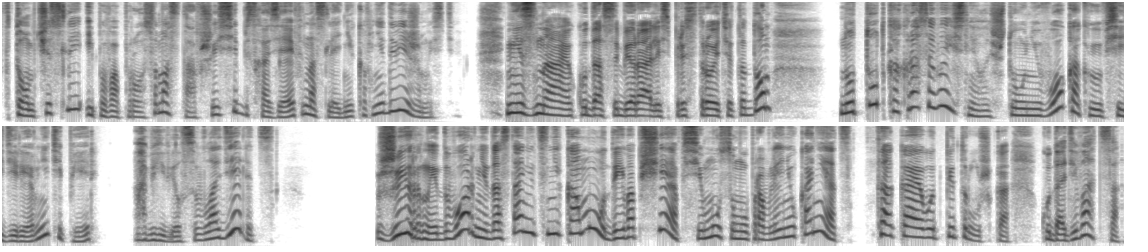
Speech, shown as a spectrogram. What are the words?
в том числе и по вопросам оставшейся без хозяев и наследников недвижимости. Не знаю, куда собирались пристроить этот дом, но тут как раз и выяснилось, что у него, как и у всей деревни, теперь объявился владелец. Жирный двор не достанется никому, да и вообще всему самоуправлению конец. Такая вот петрушка. Куда деваться?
